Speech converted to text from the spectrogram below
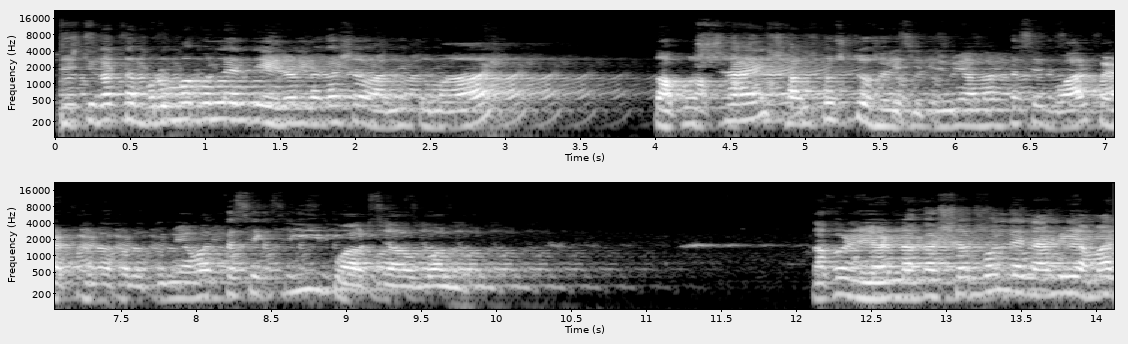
সৃষ্টিকর্তা ব্রহ্ম বললেন যে, হিরণ্যকাশ্যপ, আমি তোমার তপস্যায় সন্তুষ্ট হয়েছি। তুমি আমার কাছে বর প্রার্থনা করো। তুমি আমার কাছে কি বর চাও বলো? তখন হিরণ্যাকাশ্যপ বললেন, আমি আমার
